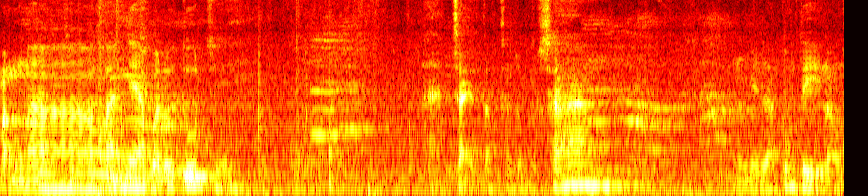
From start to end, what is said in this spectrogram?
bằng uh, tai nghe bluetooth thì chạy tập thể dục buổi sáng. Nhưng bây giờ công ty nó cũng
